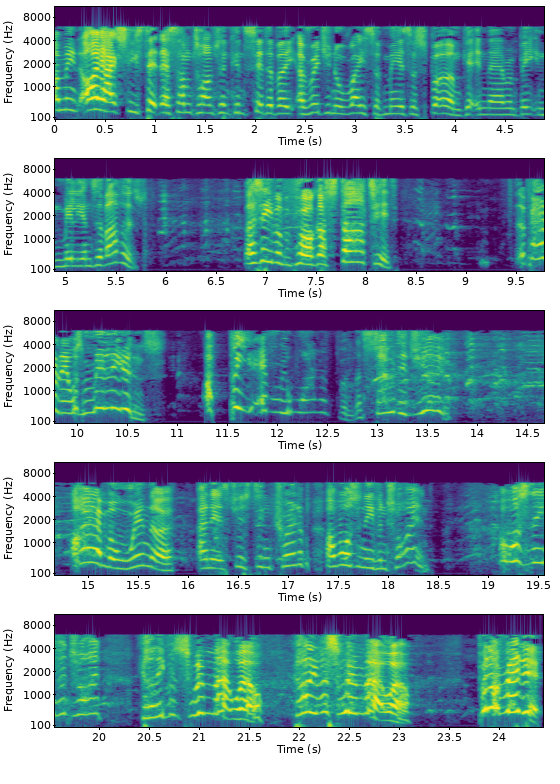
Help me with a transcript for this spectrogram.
I mean, I actually sit there sometimes and consider the original race of me as a sperm getting there and beating millions of others. That's even before I got started. Apparently, it was millions. I beat every one of them, and so did you. I am a winner, and it's just incredible. I wasn't even trying. I wasn't even trying. Can't even swim that well. Can't even swim that well. But I read it.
